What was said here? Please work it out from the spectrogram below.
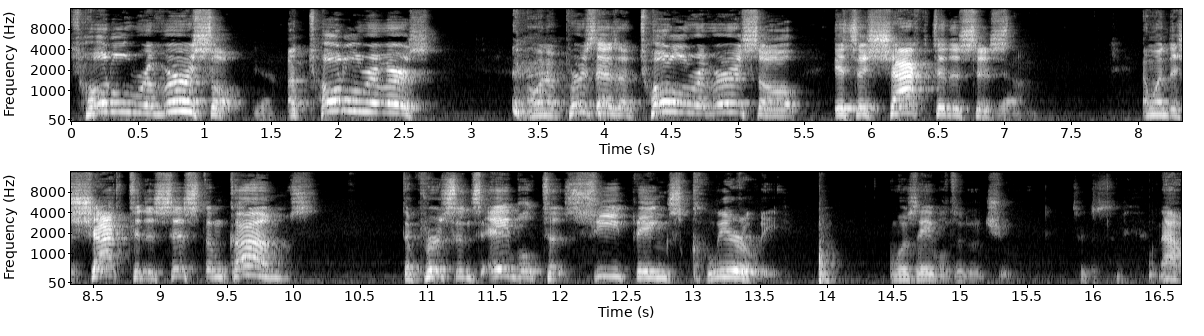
total reversal. Yeah. A total reversal. And when a person has a total reversal, it's a shock to the system. Yeah. And when the shock to the system comes, the person's able to see things clearly and was able to do tshuva. Now,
